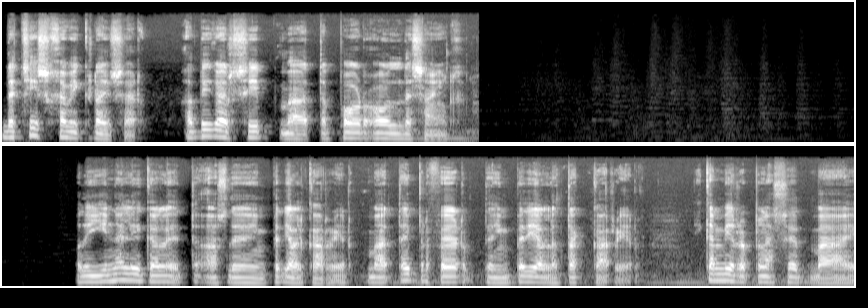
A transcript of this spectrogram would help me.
The Chiss Heavy Cruiser. A bigger ship but a poor old design. Originally called as the Imperial Carrier, but I prefer the Imperial Attack Carrier. It can be replaced by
